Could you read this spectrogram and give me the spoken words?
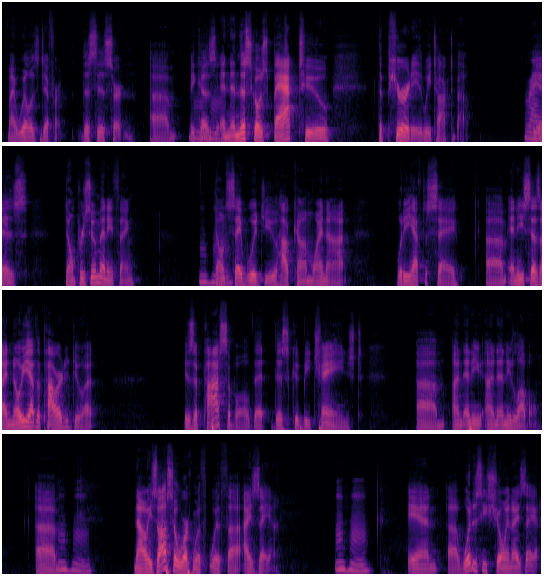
My will is different. This is certain. Um, because, and then this goes back to the purity that we talked about Right. is don't presume anything. Mhm. Don't say, would you? How come? Why not? What do you have to say? Um, and he says, I know you have the power to do it. Is it possible that this could be changed um, on any on any level? Um, Mm-hmm. Now he's also working with with uh, Isaiah, Mm-hmm. and uh, what is he showing Isaiah?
